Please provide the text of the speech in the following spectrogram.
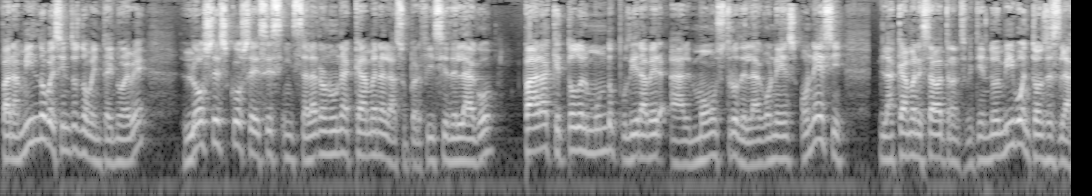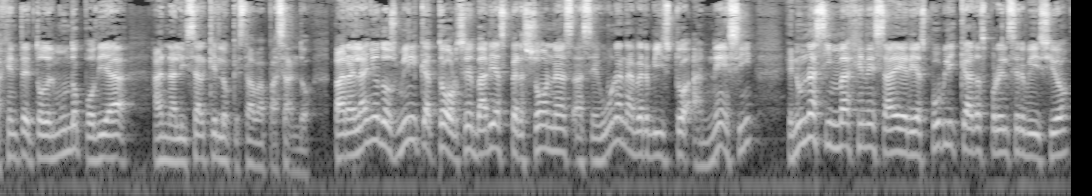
Para 1999, los escoceses instalaron una cámara en la superficie del lago para que todo el mundo pudiera ver al monstruo del lago Ness o Nessie. La cámara estaba transmitiendo en vivo, entonces la gente de todo el mundo podía analizar qué es lo que estaba pasando. Para el año 2014, varias personas aseguran haber visto a Nessie en unas imágenes aéreas publicadas por el servicio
